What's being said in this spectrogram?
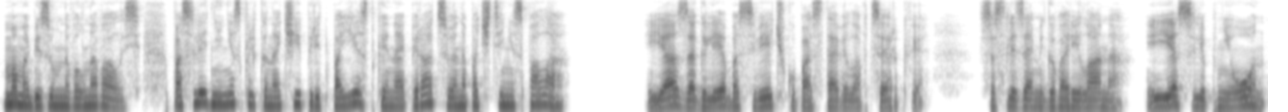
Мама безумно волновалась. Последние несколько ночей перед поездкой на операцию она почти не спала. «Я за Глеба свечку поставила в церкви», — со слезами говорила она. «Если б не он,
